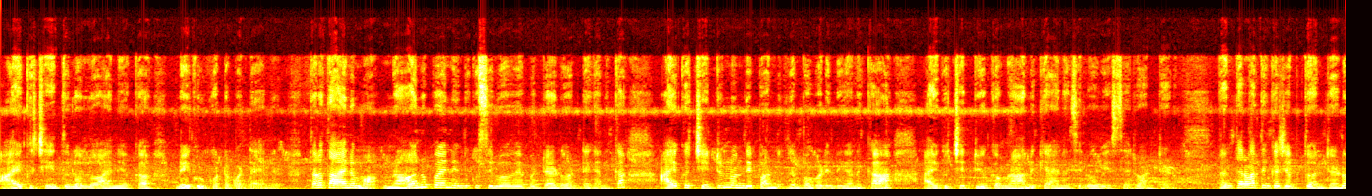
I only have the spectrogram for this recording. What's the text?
ఆ యొక్క చేతులలో ఆయన యొక్క మేకులు కొట్టబడ్డాయి అన్నాడు. తర్వాత ఆయన మా- మ్రాను పైన ఎందుకు సిలువ వేయబడ్డాడు అంటే కనుక ఆ యొక్క చెట్టు నుండి పండు తెంపబడింది కనుక ఆ యొక్క చెట్టు యొక్క మ్రానుకి ఆయన సిలువ వేశారు అంటాడు. దాని తర్వాత ఇంకా చెప్తూ అంటాడు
